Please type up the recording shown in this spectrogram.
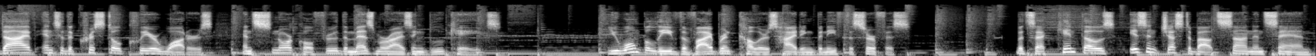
Dive into the crystal clear waters and snorkel through the mesmerizing blue caves. You won't believe the vibrant colors hiding beneath the surface. But Zakynthos isn't just about sun and sand.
